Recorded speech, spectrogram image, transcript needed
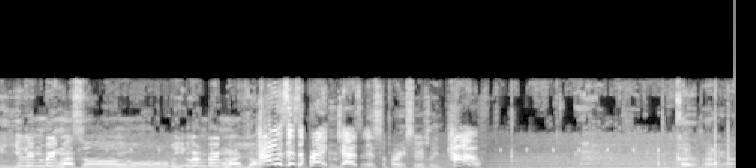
You can break my soul. You can break my soul. How is this a prank, Jasmine? It's a prank, seriously. How? Cause I, uh,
